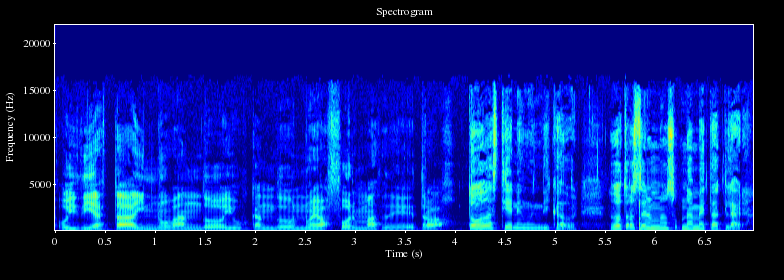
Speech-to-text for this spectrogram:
hoy día está innovando y buscando nuevas formas de trabajo. Todas tienen un indicador. Nosotros tenemos una meta clara.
